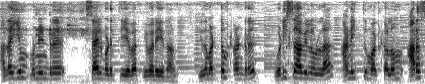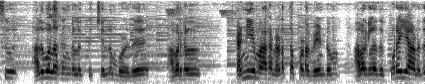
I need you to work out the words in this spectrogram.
அதையும் முன்னின்று செயல்படுத்தியவர் இவரேதான். இது மட்டும் அன்று ஒடிசாவில் உள்ள அனைத்து மக்களும் அரசு அலுவலகங்களுக்கு செல்லும் பொழுது அவர்கள் கண்ணியமாக நடத்தப்பட வேண்டும். அவர்களது குறையானது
